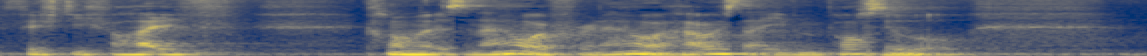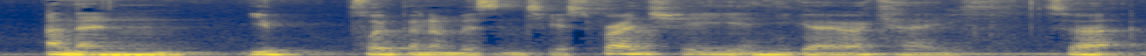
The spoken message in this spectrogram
55 kilometers an hour for an hour? How is that even possible? And then you plug the numbers into your spreadsheet and you go, okay, so uh,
